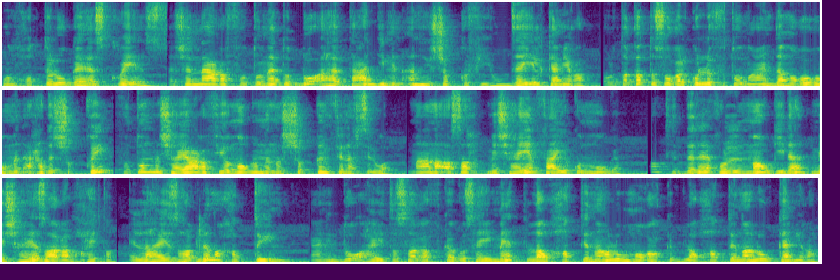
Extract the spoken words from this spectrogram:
ونحط له جهاز قياس. عشان نعرف فوتونات الضوء هتعدي من أنهي شق فيهم زي الكاميرا. لو التقطت صورة لكل فوتونة عند مروره من أحد الشقين الفوتون مش هيعرف يمر من الشقين في نفس الوقت. معنى أصح مش هينفع يكون موجة التداخل الموجي ده مش هيظهر على الحيطة. اللي هيظهر لنا خطين. يعني الضوء هيتصرف كجسيمات لو حطينا له مراقب لو حطينا له كاميرا.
